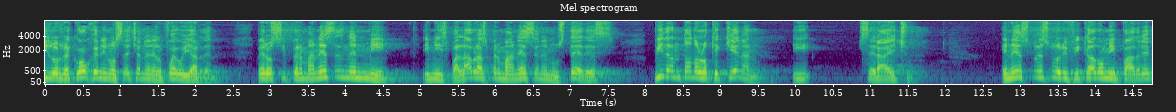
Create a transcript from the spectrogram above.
y los recogen y los echan en el fuego y arden. Pero si permanecen en mí y mis palabras permanecen en ustedes, pidan todo lo que quieran y será hecho. En esto es glorificado mi Padre,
